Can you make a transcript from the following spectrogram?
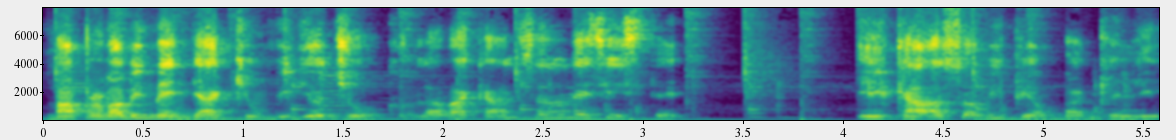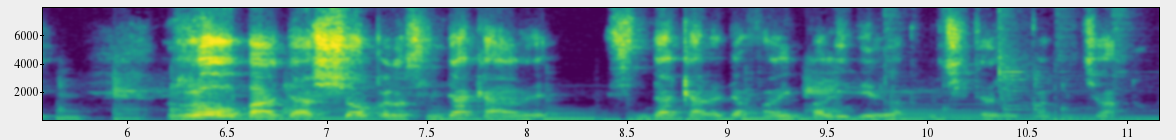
ma probabilmente anche un videogioco, la vacanza non esiste. Il caso vi piomba anche lì. Roba da sciopero sindacale, sindacale da fare impallidire la pubblicità del parmigiano.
